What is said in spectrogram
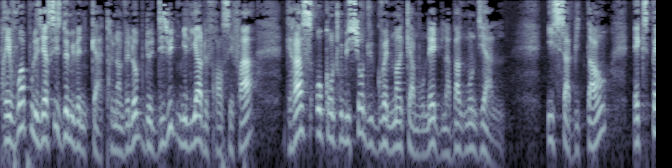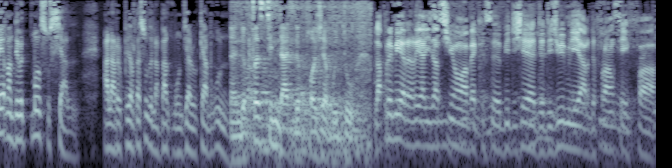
prévoit pour l'exercice 2024 une enveloppe de 18 milliards de francs CFA grâce aux contributions du gouvernement camerounais de la Banque mondiale. Issa Bitan, expert en développement social à la représentation de la Banque mondiale au Cameroun. La première réalisation avec ce budget de 18 milliards de francs CFA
